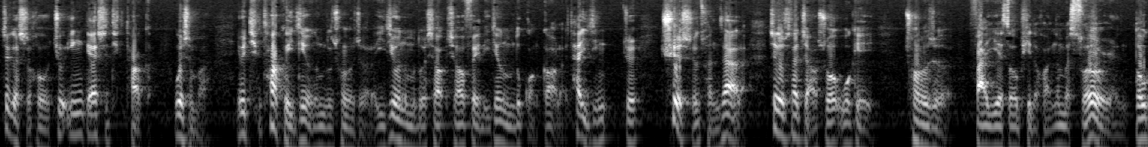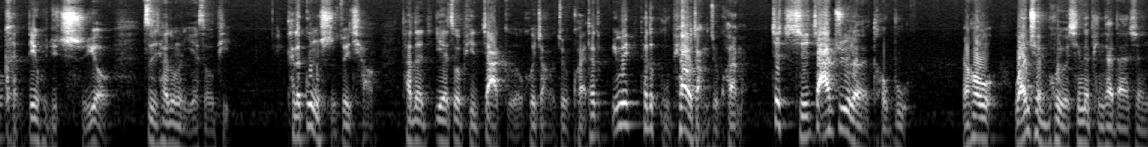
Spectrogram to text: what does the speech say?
这个时候就应该是 TikTok。为什么？因为 TikTok 已经有那么多创作者了，已经有那么多消消费了，已经有那么多广告了，它已经就确实存在了。这个时候，他只要说我给创作者发 ESOP 的话，那么所有人都肯定会去持有自己跳动的 ESOP。它的共识最强，它的 ESOP 价格会涨得最快，它的因为它的股票涨得最快嘛，这其实加剧了头部，然后完全不会有新的平台诞生，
